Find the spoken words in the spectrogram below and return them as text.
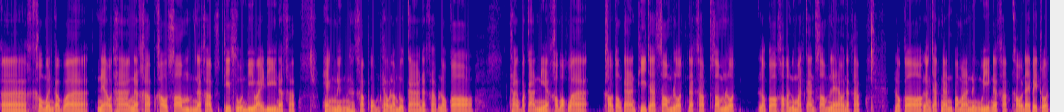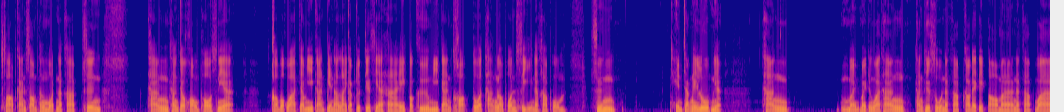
เออเขาเหมือนกับว่าแนวทางนะครับเข้าซ่อมนะครับที่ศูนย์ BYD นะครับแห่งหนึ่งนะครับผมแถวลำลูกกานะครับ แล้วก็ทางประกันเนี่ยเขาบอกว่าเขาต้องการที่จะซ่อมรถนะครับ ซ่อมรถ แล้วก็เขาอนุมัติการซ่อมแล้วนะครับ แล้วก็หลังจากนั้นประมาณ1วีคนะครับเขาได้ไปตรวจสอบการซ่อมทั้งหมดนะครับ ซึ่งทางทางเจ้าของโพสต์เนี่ยเขาบอกว่าจะมีการเปลี่ยนอะไหล่กับจุดที่เสียหาย ก็คือมีการเคาะตัวถังแล้วพ่นสีนะครับผม ซึ่งเห็นจากในรูปเนี่ยทางหมายหมายถึงว่าทางทางที่ศูนย์นะครับเขาได้ติดต่อมานะครับว่า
